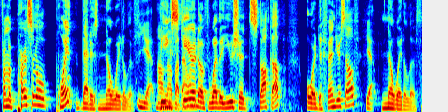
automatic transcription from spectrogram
From a personal point, that is no way to live. Yeah, I don't know Being scared of whether you should stock up or defend yourself, Yeah. no way to live.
